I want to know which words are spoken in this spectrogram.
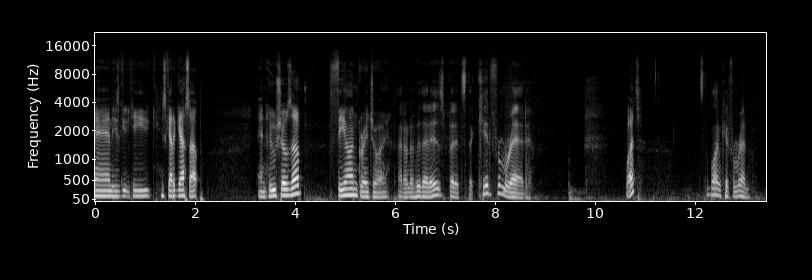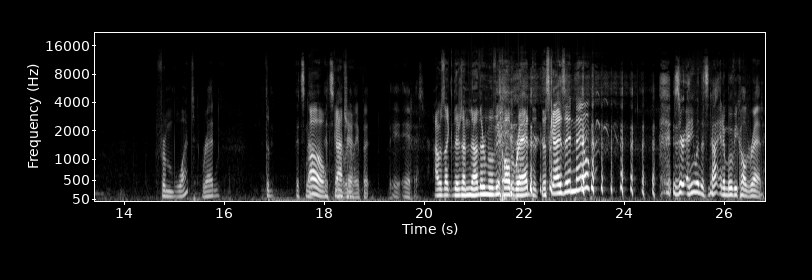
and he's he he's got to gas up. And who shows up? Theon Greyjoy. I don't know who that is, but it's the kid from Red. What? It's the blonde kid from Red. From what? Red. The- It's not. Oh, it's gotcha. not really, but it, it is. I was like, "There's another movie called Red that this guy's in now." Is there anyone that's not in a movie called Red?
